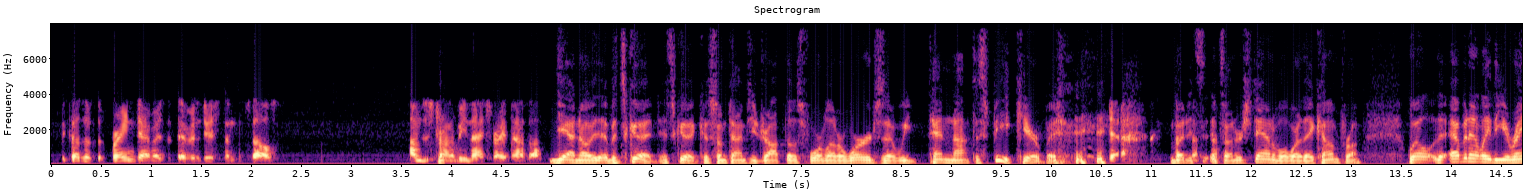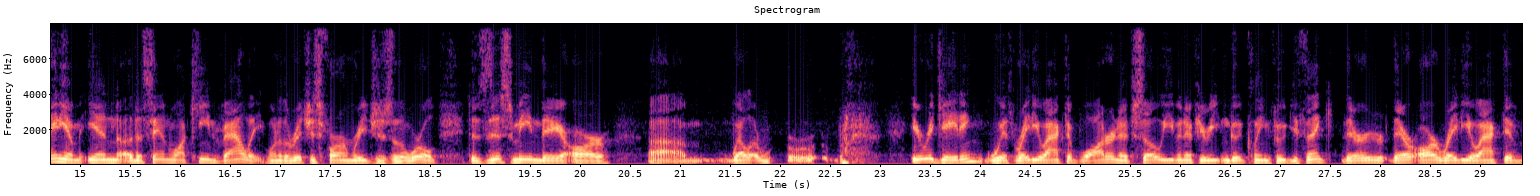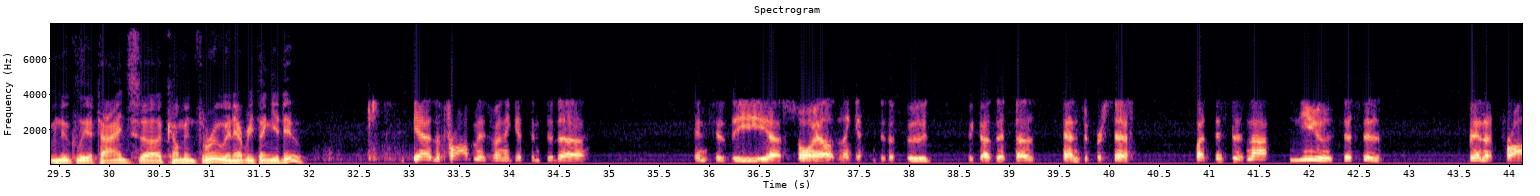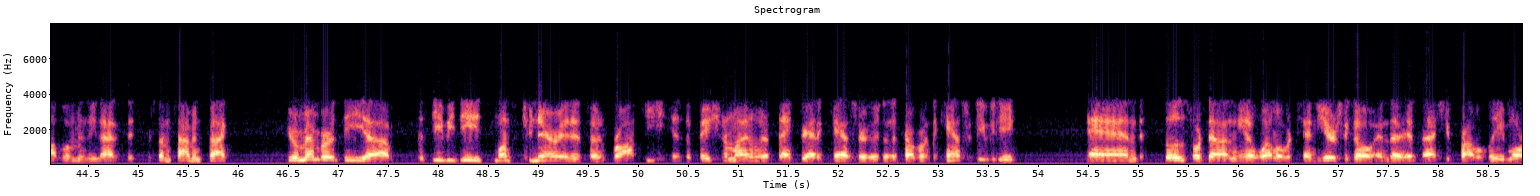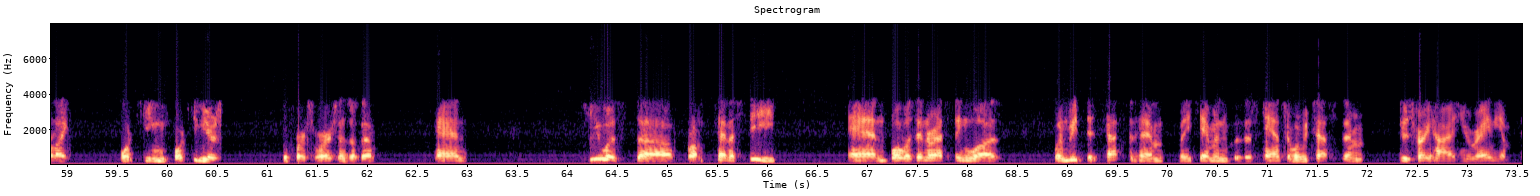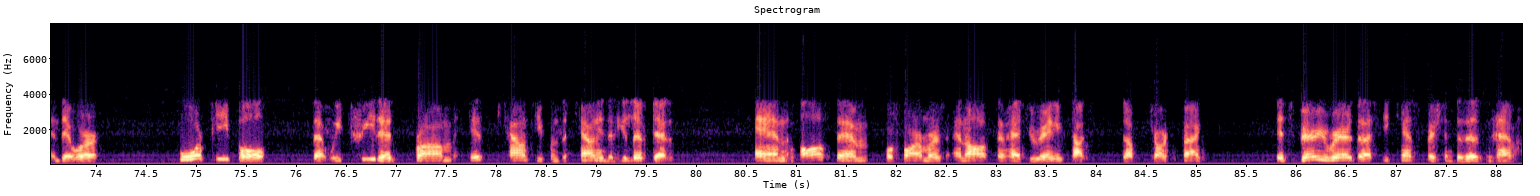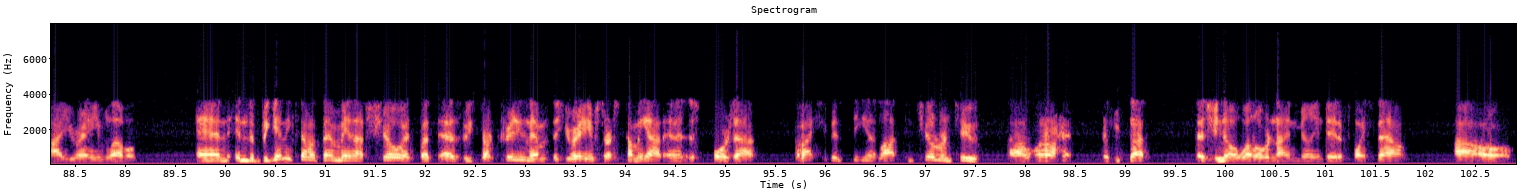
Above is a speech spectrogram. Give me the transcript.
because of the brain damage that they've induced in themselves. I'm just trying to be nice right now, though. Yeah, no, it's good. It's good because sometimes you drop those four-letter words that we tend not to speak here, but yeah. But it's it's understandable where they come from. Well, the, evidently the uranium in uh, the San Joaquin Valley, one of the richest farm regions of the world, does this mean they are um, well? Irrigating with radioactive water, and if so, even if you're eating good, clean food, you think there there are radioactive nucleotides uh, coming through in everything you do. Yeah, the problem is when it gets into the into the uh, soil and then gets into the food because it does tend to persist. But this is not new. This has been a problem in the United States for some time. In fact, you remember the uh, the DVDs once you narrated. So Rocky is a patient of mine who had pancreatic cancer who's in the cover of the cancer DVD, and those were done you know well over ten years ago, and the, it's actually probably more like 14, 14 years the first versions of them, and he was uh, from Tennessee, and what was interesting was when we tested him when he came in with his cancer. When we tested him, he was very high in uranium, and there were four people that we treated from his county, from the county that he lived in, and all of them were farmers, and all of them had uranium toxic stuff charge. In fact, it's very rare that I see cancer patients that doesn't have high uranium levels. And in the beginning, some of them may not show it, but as we start treating them, the uranium starts coming out and it just pours out. I've actually been seeing it a lot in children too. uh, on our, because we've got, as you know, well over 9 million data points now, uh, of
